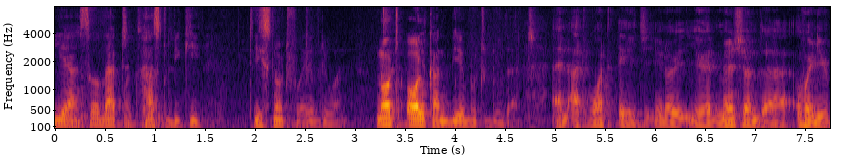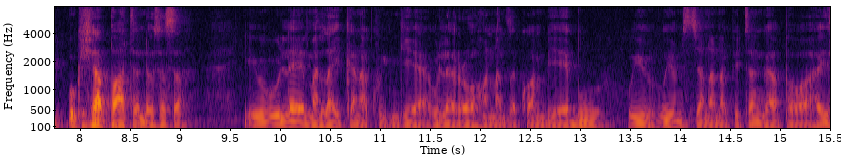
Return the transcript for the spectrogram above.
Yeah, so that has to be key. It's not for everyone. Not all can be able to do that. And at what age, you know, you had mentioned uh, when you ukishapata ndo sasa ule malaika na kuingia ule roho anaanza kuambia hebu huyu huyu msichana anapitanga hapa wa high,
